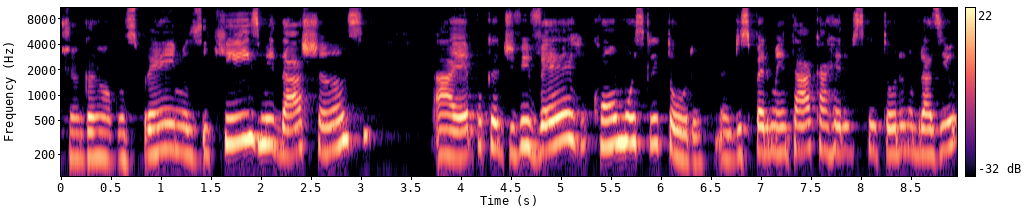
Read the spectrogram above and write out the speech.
tinha ganho alguns prêmios, e quis me dar a chance a época de viver como escritora, né, de experimentar a carreira de escritora no Brasil.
